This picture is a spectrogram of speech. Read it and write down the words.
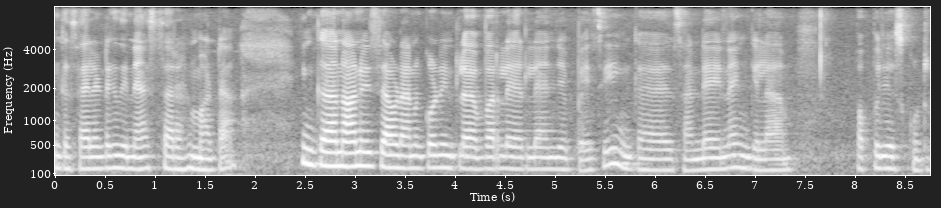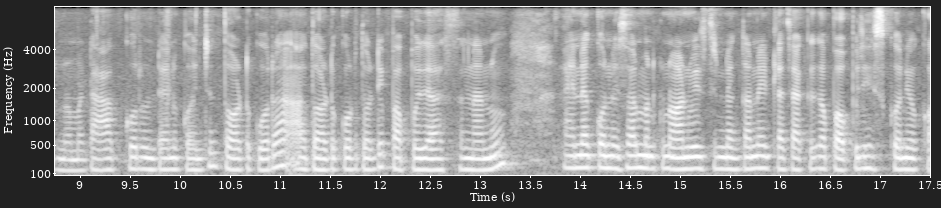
ఇంకా సైలెంట్గా తినేస్తారనమాట ఇంకా నాన్ వెజ్ తేవడానికి కూడా ఇంట్లో ఎవ్వరు లేరులే అని చెప్పేసి ఇంకా సండే అయినా ఇంక ఇలా పప్పు చేసుకుంటున్నాను అనమాట ఆకుకూర ఉంటాను కొంచెం తోటకూర. ఆ తోటకూరతోటి పప్పు చేస్తున్నాను. అయినా కొన్నిసార్లు మనకు నాన్ వెజ్ తినడం కన్నా ఇట్లా చక్కగా పప్పు చేసుకొని ఒక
